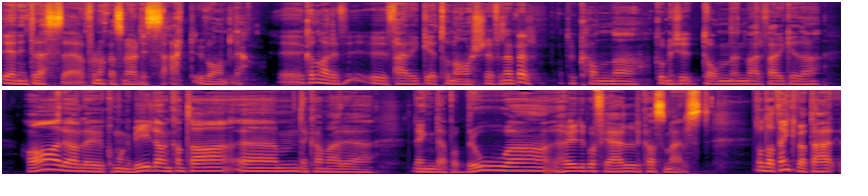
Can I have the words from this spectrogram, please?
det er en interesse for noe som er veldig sært uvanlig. Eh, Kan det være fergetonnasje, f.eks.? At du kan hvor mye tonn enhver ferge det har, eller hvor mange biler den kan ta. Det kan være lengder på broer, høyde på fjell, hva som helst. Og da tenker vi at det her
